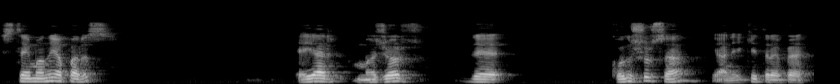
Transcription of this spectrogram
Steyman'ı yaparız. Eğer majör de konuşursa yani iki tarafa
